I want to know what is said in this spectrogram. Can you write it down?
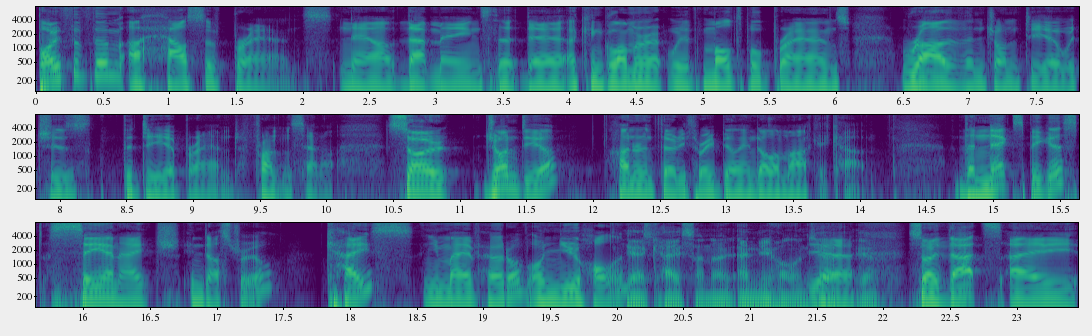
Both of them are house of brands. Now that means that they're a conglomerate with multiple brands rather than John Deere, which is the Deere brand front and center. So John Deere, hundred thirty three billion dollar market cap. The next biggest, CNH Industrial. Case, you may have heard of, or New Holland. Yeah, Case I know, and New Holland. Yeah. Yeah, yeah. So that's a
